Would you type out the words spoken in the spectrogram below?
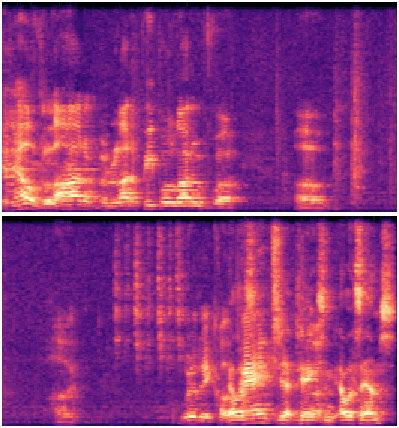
it held a lot of, a lot of people, a lot of, uh, uh, uh, what do they call? LS, tanks? yeah, and, tanks uh, and LSMs.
